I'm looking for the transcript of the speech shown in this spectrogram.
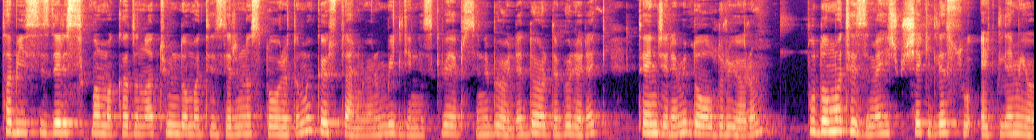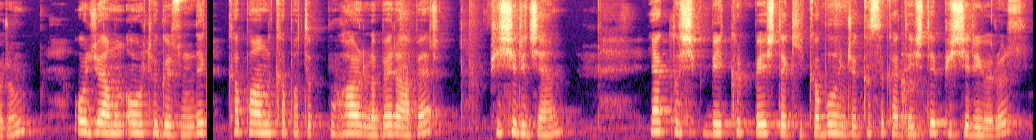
Tabii sizleri sıkmamak adına tüm domatesleri nasıl doğradığımı göstermiyorum. Bildiğiniz gibi hepsini böyle dörde bölerek tenceremi dolduruyorum. Bu domatesime hiçbir şekilde su eklemiyorum. Ocağımın orta gözünde kapağını kapatıp buharla beraber pişireceğim. Yaklaşık bir 45 dakika boyunca kısık ateşte pişiriyoruz.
